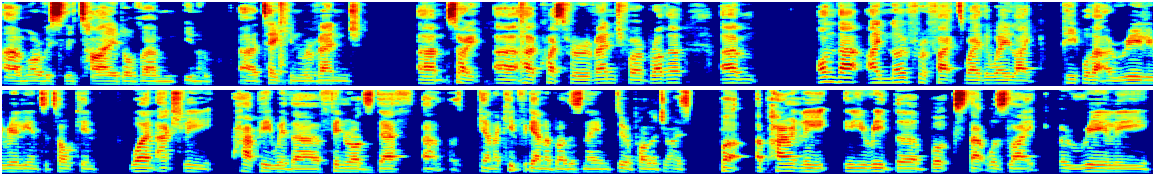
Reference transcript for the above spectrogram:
um, obviously tired of um, you know uh, taking revenge um, sorry, uh, her quest for revenge for her brother. Um, on that, I know for a fact, by the way, like people that are really, really into Tolkien weren't actually happy with uh, Finrod's death. Um, again, I keep forgetting her brother's name. Do apologize. But apparently, you read the books, that was like a really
